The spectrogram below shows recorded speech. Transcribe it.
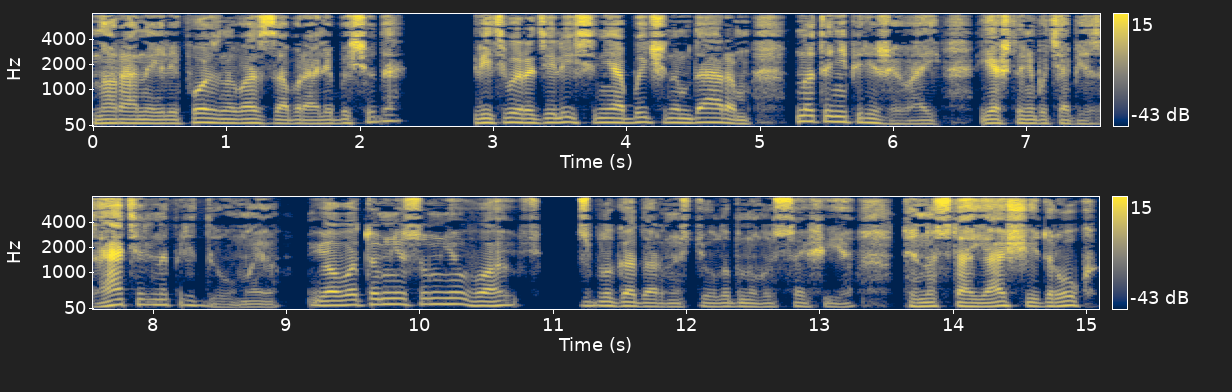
«Но рано или поздно вас забрали бы сюда». Ведь вы родились необычным даром, но ты не переживай, я что-нибудь обязательно придумаю. Я в этом не сомневаюсь. — с благодарностью улыбнулась София. «Ты настоящий друг.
